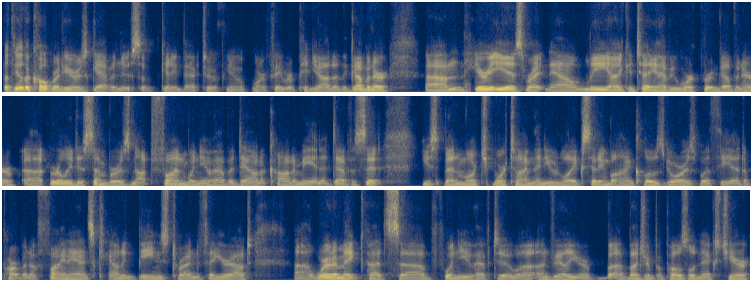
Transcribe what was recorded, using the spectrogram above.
But the other culprit here is Gavin Newsom. Getting back to you know our favorite pinata, the governor. Um, here he is right now. Lee, I can tell you, having worked for a governor, uh, early December is not fun when you have a down economy and a deficit. You spend much more time than you would like sitting behind closed doors with the uh, Department of Finance, counting beans, trying to figure out uh, where to make cuts uh, when you have to uh, unveil your uh, budget proposal next year.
